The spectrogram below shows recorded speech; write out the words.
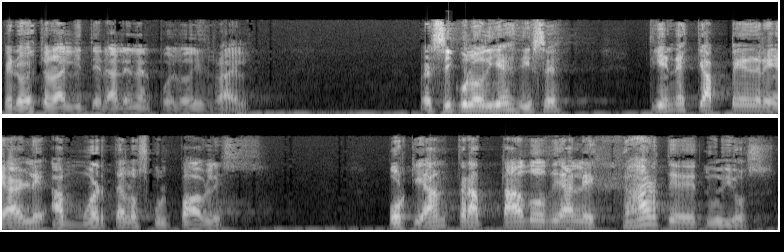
Pero esto era literal en el pueblo de Israel. Versículo 10 dice, tienes que apedrearle a muerte a los culpables, porque han tratado de alejarte de tu Dios,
